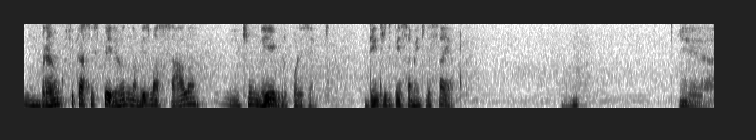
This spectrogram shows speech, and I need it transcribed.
um branco ficasse esperando na mesma sala eh, que um negro, por exemplo, dentro do pensamento dessa época. É,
